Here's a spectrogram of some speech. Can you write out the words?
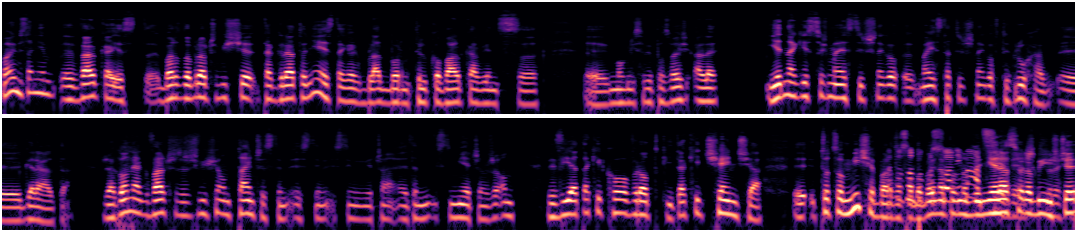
moim zdaniem y, walka jest bardzo dobra. Oczywiście ta gra to nie jest tak jak Bloodborne, tylko walka, więc y, mogli sobie pozwolić, ale jednak jest coś majestatycznego, majestatycznego w tych ruchach Geralta. Że jak on jak walczy, rzeczywiście on tańczy z tym, z tym, z tym, miecza, y, ten, z tym mieczem, że on wywija takie kołowrotki, takie cięcia. Y, To, co mi się bardzo No podoba i na pewno wy nieraz wiesz, robiliście.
